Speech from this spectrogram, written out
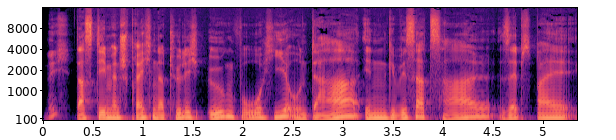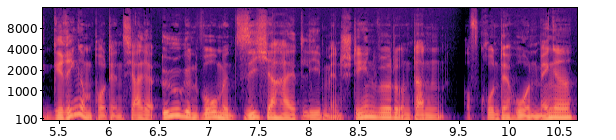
Nicht? dass dementsprechend natürlich irgendwo hier und da in gewisser Zahl, selbst bei geringem Potenzial, ja irgendwo mit Sicherheit Leben entstehen würde und dann aufgrund der hohen Menge,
